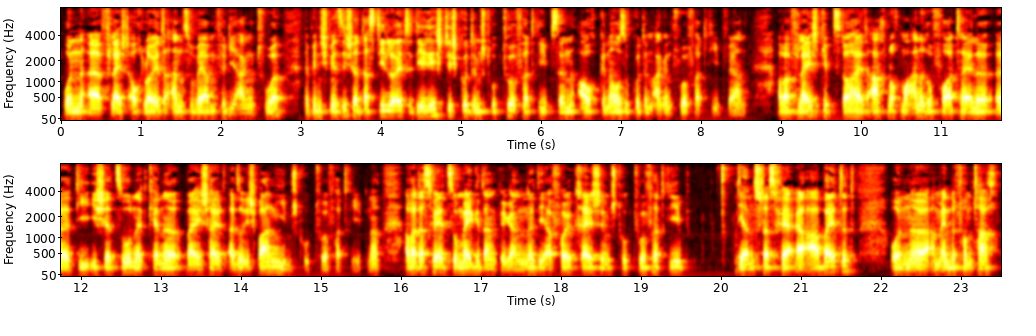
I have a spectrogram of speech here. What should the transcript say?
und äh, vielleicht auch Leute anzuwerben für die Agentur, da bin ich mir sicher, dass die Leute, die richtig gut im Strukturvertrieb sind, auch genauso gut im Agenturvertrieb wären. Aber vielleicht gibt's da halt auch nochmal andere Vorteile, äh, die ich jetzt so nicht kenne, weil ich halt, also ich war nie im Strukturvertrieb. Ne? Aber das wäre jetzt so mein Gedanke gegangen, ne? die erfolgreiche im Strukturvertrieb, die haben sich das fair erarbeitet und äh, am Ende vom Tag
